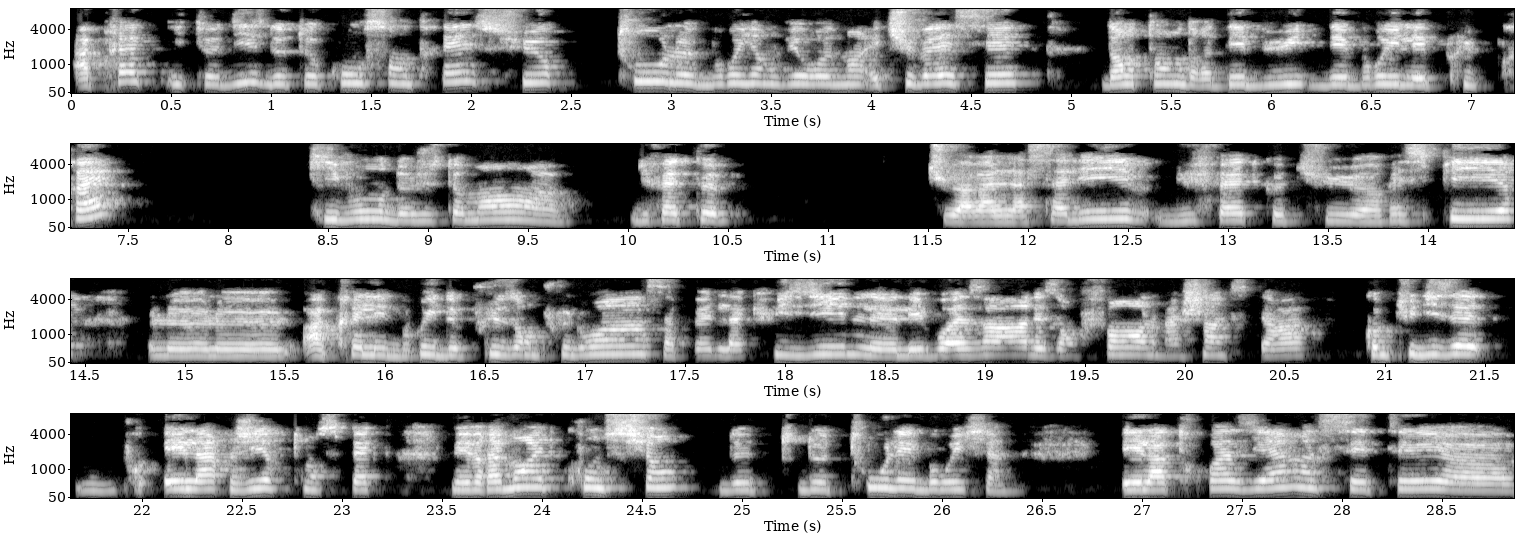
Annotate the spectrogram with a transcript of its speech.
Après, ils te disent de te concentrer sur tout le bruit environnement et tu vas essayer d'entendre des bruits, des bruits les plus près qui vont de justement euh, du fait que tu avales la salive, du fait que tu euh, respires, le, après les bruits de plus en plus loin, ça peut être la cuisine, les, voisins, les enfants, le machin, etc. Comme tu disais, élargir ton spectre, mais vraiment être conscient de, de tous les bruits. Et la troisième, c'était euh,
